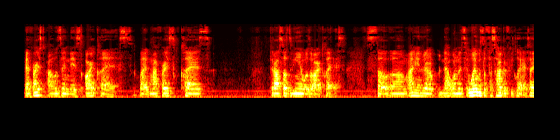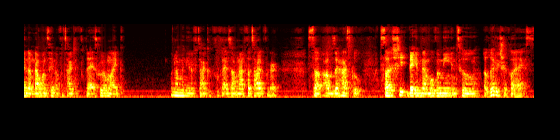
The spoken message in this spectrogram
at first I was in this art class. Like my first class that I was supposed to be in was an art class. So um, I ended up not wanting to, well, it was a photography class. I ended up not wanting to take no photography class because I'm like, when I'm a photography class, I'm not a photographer. So I was in high school. So she, they ended up moving me into a literature class,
